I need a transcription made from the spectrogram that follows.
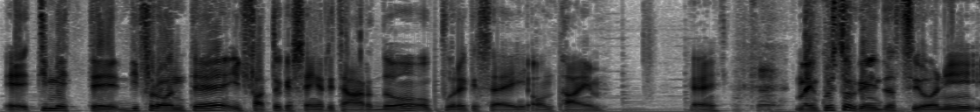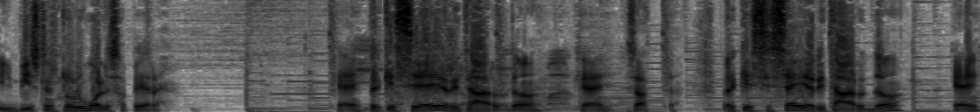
eh, ti mette di fronte il fatto che sei in ritardo oppure che sei on time. Okay? Okay. Ma in queste organizzazioni il business non lo vuole sapere ok? Perché se sei in ritardo, ok? Esatto. Perché se sei in ritardo, Okay?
